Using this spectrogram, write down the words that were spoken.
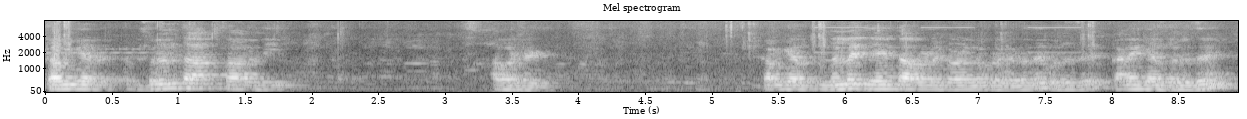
கவிஞர் பிருந்தா சாரதி அவர்கள். கவிஞர் நெல்லை ஜெயந்தா அவர்களுக்கு வழங்கப்படுகிறது விருது. கலைஞர் விருது.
